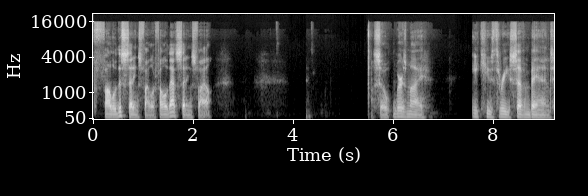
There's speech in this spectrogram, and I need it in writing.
follow this settings file or follow that settings file. So where's my EQ3 seven band?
